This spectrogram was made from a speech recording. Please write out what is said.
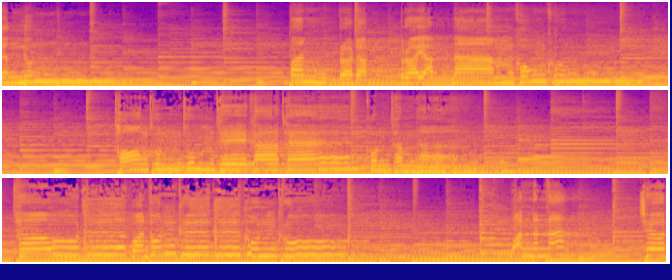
เนืองนุ่น ปั้นประดับประยับนามของคุณ ทองทุนทุ่มเทคาแท้คนทำงานเท่าเทือกว่าดุนคือคือคุณครู วันนั้นนะเชิด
